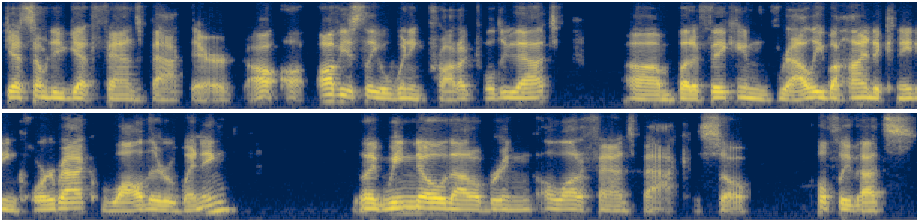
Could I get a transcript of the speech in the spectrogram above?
get somebody to get fans back there. Obviously, a winning product will do that. Um, but if they can rally behind a Canadian quarterback while they're winning, like we know that'll bring a lot of fans back. So hopefully that's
